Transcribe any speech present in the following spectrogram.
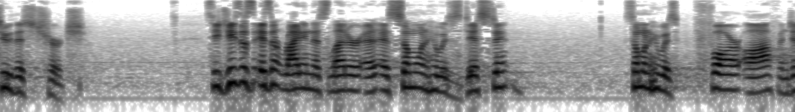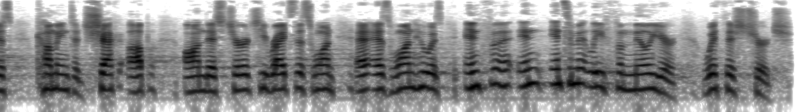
to this church. See, Jesus isn't writing this letter as, someone who is distant, someone who is far off and just coming to check up on this church. He writes this one as one who is intimately familiar with this church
